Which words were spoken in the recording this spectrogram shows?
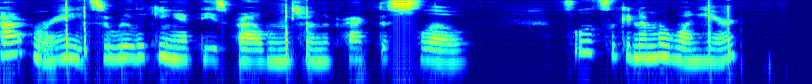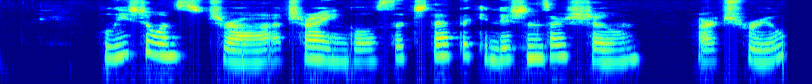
Alright, so we're looking at these problems from the practice SLO. So let's look at number one here. Felicia wants to draw a triangle such that the conditions are shown are true.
